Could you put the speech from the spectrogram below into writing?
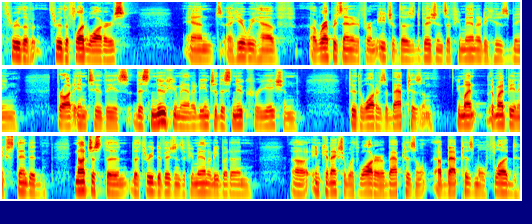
through the through the flood waters, and here we have a representative from each of those divisions of humanity who's being brought into this this new humanity, into this new creation through the waters of baptism. You might there might be an extended, not just the the three divisions of humanity, but an uh, in connection with water, a baptismal, a baptismal flood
